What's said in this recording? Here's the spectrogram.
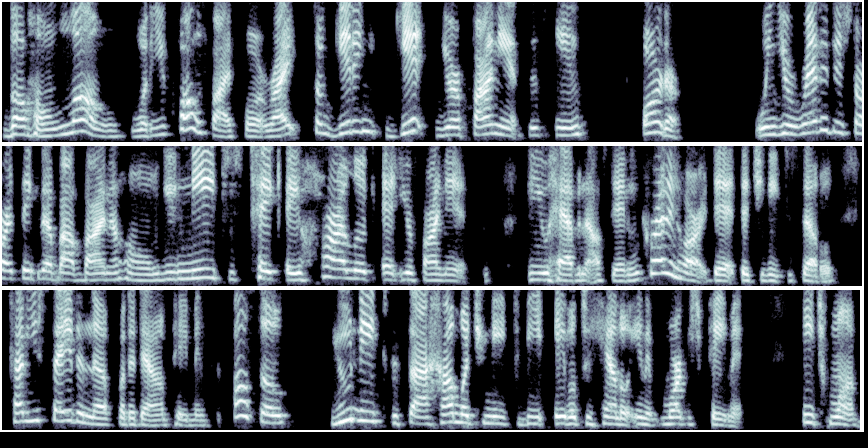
the home loan. What do you qualify for, right? So getting, get your finances in order when you're ready to start thinking about buying a home, you need to take a hard look at your finances. Do you have an outstanding credit card debt that you need to settle? Have you saved enough for the down payment? Also, you need to decide how much you need to be able to handle in a mortgage payment each month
